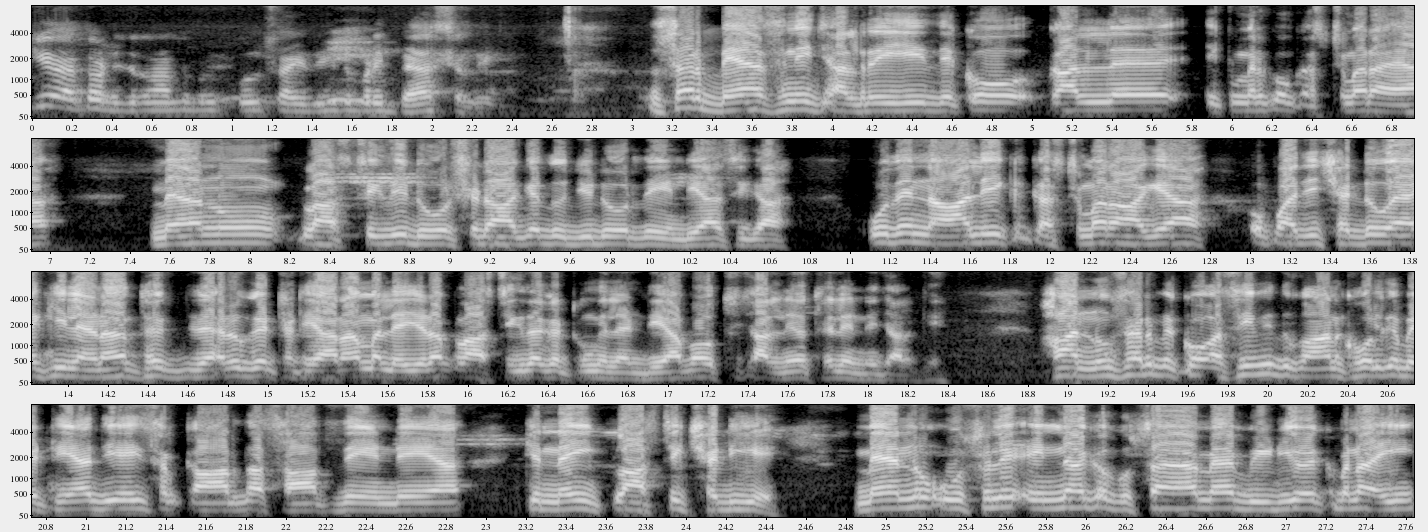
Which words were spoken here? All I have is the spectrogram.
ਕੀ ਹੋਇਆ ਤੁਹਾਡੀ ਦੁਕਾਨ ਤੇ? ਬੜੀ ਪੁਲਿਸ ਆਈ ਦੀ ਤੇ ਬੜੀ ਬਹਿਸ ਚੱਲੀ। ਸਰ, ਬਹਿਸ ਨਹੀਂ ਚੱਲ ਰਹੀ ਦੇਖੋ, ਕੱਲ ਇੱਕ ਮੇਰੇ ਕੋਲ ਕਸਟਮਰ ਆਇਆ। ਮੈਂ ਉਹਨੂੰ ਪਲਾਸਟਿਕ ਦੀ ਡੋਰ ਛਡਾ ਕੇ ਦੂਜੀ ਡੋਰ ਦੇਣ ਲਿਆ ਸੀਗਾ। ਉਹਦੇ ਨਾਲ ਹੀ ਇੱਕ ਕਸਟਮਰ ਆ ਗਿਆ। ਉਹ ਭਾਜੀ, ਛੱਡੋ ਐ ਕੀ ਲੈਣਾ? ਉੱਥੇ ਨਹਿਰੂ ਗੇਟ ਮਹੱਲੇ ਜਿਹੜਾ ਪਲਾਸਟਿਕ ਦਾ ਗੱਟੂ ਮਿਲਣ ਡਿਆ ਵਾ। ਉੱਥੇ ਚੱਲਨੇ ਉੱਥੇ ਲੈਣੇ ਚੱਲ ਕੇ। ਸਾਨੂੰ ਸਰ, ਵੇਖੋ, ਅਸੀਂ ਵੀ ਦੁਕਾਨ ਖੋਲ ਕੇ ਬੈਠੇ ਆ ਜੀ। ਅਸੀਂ ਸਰਕਾਰ ਦਾ ਸਾਥ ਦੇਣ ਦੇ ਆ ਕਿ ਨਹੀਂ, ਪਲਾਸਟਿਕ ਛੱਡੀਏ। ਮੈਨੂੰ ਉਸ ਵੇਲੇ ਇੰਨਾ ਕੁ ਗੁੱਸਾ ਆਇਆ। ਮੈਂ ਵੀਡੀਓ ਇੱਕ ਬਣਾਈ।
